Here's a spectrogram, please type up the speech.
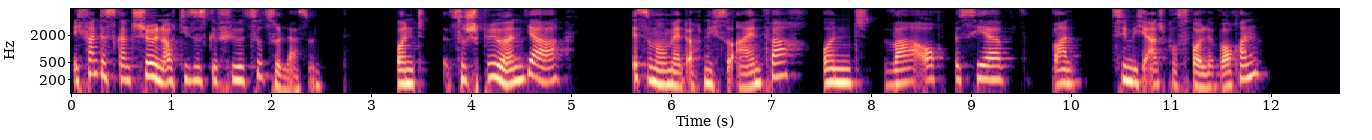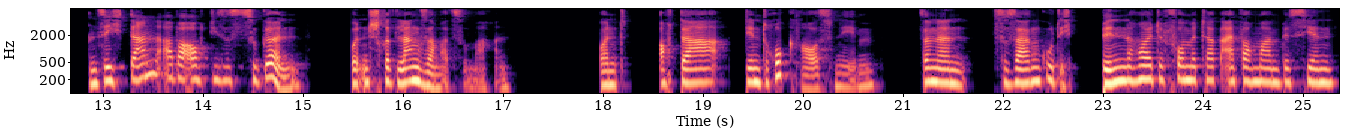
ich fand es ganz schön, auch dieses Gefühl zuzulassen und zu spüren, ja, ist im Moment auch nicht so einfach und war auch bisher, waren ziemlich anspruchsvolle Wochen und sich dann aber auch dieses zu gönnen und einen Schritt langsamer zu machen und auch da den Druck rausnehmen, sondern zu sagen, gut, ich bin heute Vormittag einfach mal ein bisschen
